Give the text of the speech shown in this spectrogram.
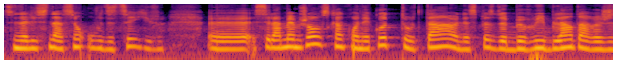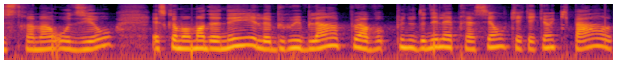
C'est une hallucination auditive. Euh, c'est la même chose quand on écoute tout le temps une espèce de bruit blanc d'enregistrement audio. Est-ce qu'à un moment donné, le bruit blanc peut, peut nous donner l'impression qu'il y a quelqu'un qui parle?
